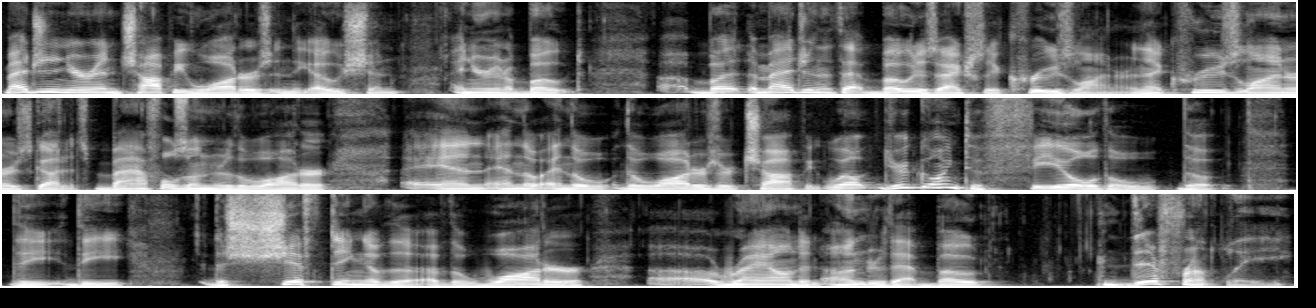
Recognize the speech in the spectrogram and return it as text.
imagine you're in choppy waters in the ocean and you're in a boat. But imagine that that boat is actually a cruise liner, and that cruise liner has got its baffles under the water, and and the and the, the waters are choppy. Well, you're going to feel the the the the the shifting of the of the water uh, around and under that boat differently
